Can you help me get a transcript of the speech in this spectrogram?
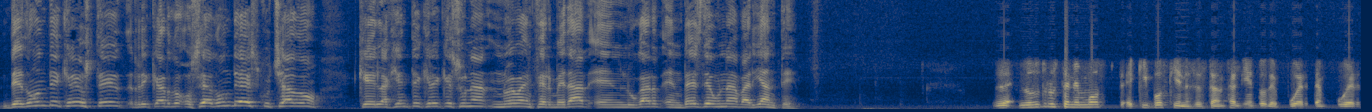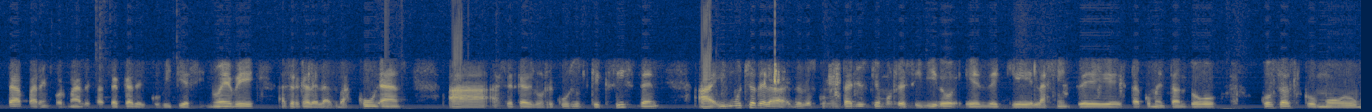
¿De dónde cree usted, Ricardo? O sea, ¿dónde ha escuchado que la gente cree que es una nueva enfermedad en lugar, en vez de una variante? Nosotros tenemos equipos quienes están saliendo de puerta en puerta para informarles acerca del COVID-19, acerca de las vacunas, acerca de los recursos que existen. y muchos de, de los comentarios que hemos recibido es de que la gente está comentando cosas como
